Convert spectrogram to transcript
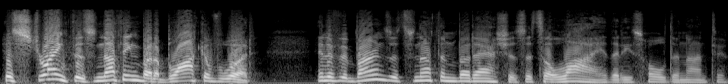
His strength is nothing but a block of wood. And if it burns, it's nothing but ashes. It's a lie that he's holding on to.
